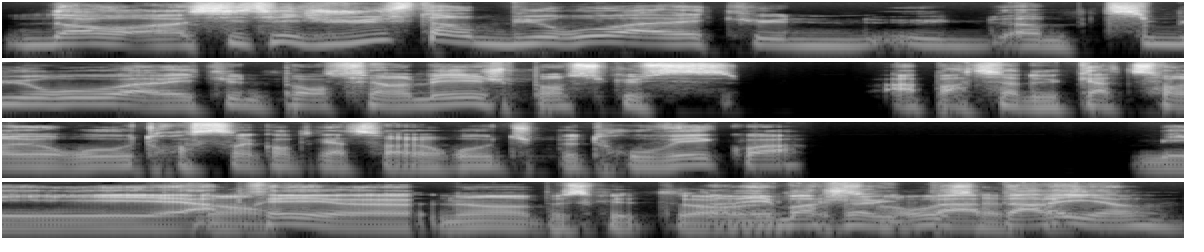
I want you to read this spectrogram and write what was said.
Non, euh, si c'est juste un bureau avec une, une- un petit bureau avec une porte fermée, je pense que à partir de 400 euros, 350, 400 euros, tu peux trouver quoi. Mais Non. après, euh, Non, parce que non, mais moi 400 j'habite pas à Paris. fait- Hein.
